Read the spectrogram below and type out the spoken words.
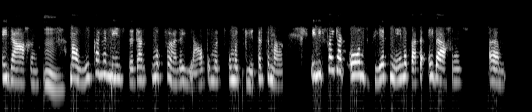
uitdagings? Mm. Maar hoe kan 'n mens dit dan ook vir hulle help om dit om dit beter te maak? En die feit dat ons weet nee met watter uitdagings ehm um,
